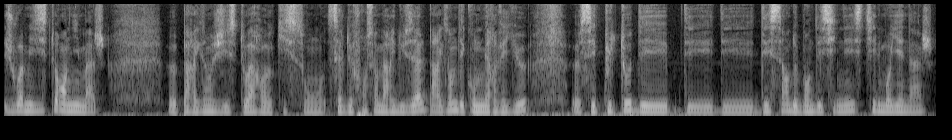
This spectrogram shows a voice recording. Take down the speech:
je vois mes histoires en images. Euh, par exemple, j'ai des histoires euh, qui sont celles de François-Marie Luzel, par exemple, des contes merveilleux. Euh, c'est plutôt des, des, des, dessins de bande dessinée style Moyen Âge.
